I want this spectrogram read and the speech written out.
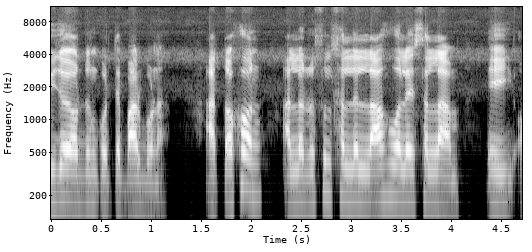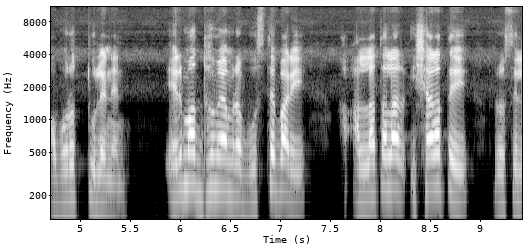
বিজয় অর্জন করতে পারব না। আর তখন আল্লাহ রসুল সাল্লাহ সাল্লাম এই অবরোধ তুলে নেন। এর মাধ্যমে আমরা বুঝতে পারি আল্লাহ তালার ইশারাতেই রসুল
